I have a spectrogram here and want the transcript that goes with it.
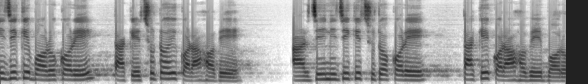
নিজেকে বড় করে, তাকে ছোটই করা হবে। আর যে নিজেকে ছোট করে তাকে করা হবে বড়।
